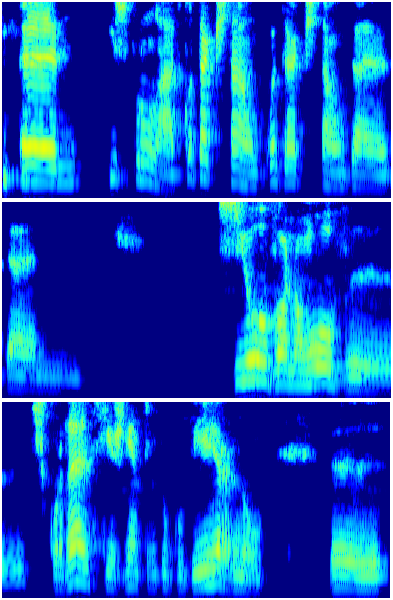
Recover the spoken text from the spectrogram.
um, isso por um lado. Quanto à questão, quanto à questão da, da, se houve ou não houve discordâncias dentro do governo, uh,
